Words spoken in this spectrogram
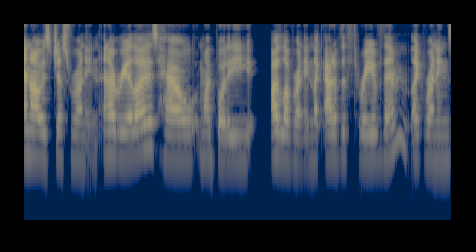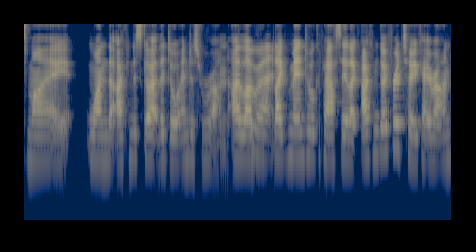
and I was just running, and I realized how my body. I love running. Like out of the three of them, like running's my one that I can just go out the door and just run. I love Right. like mental capacity. Like I can go for a two k run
